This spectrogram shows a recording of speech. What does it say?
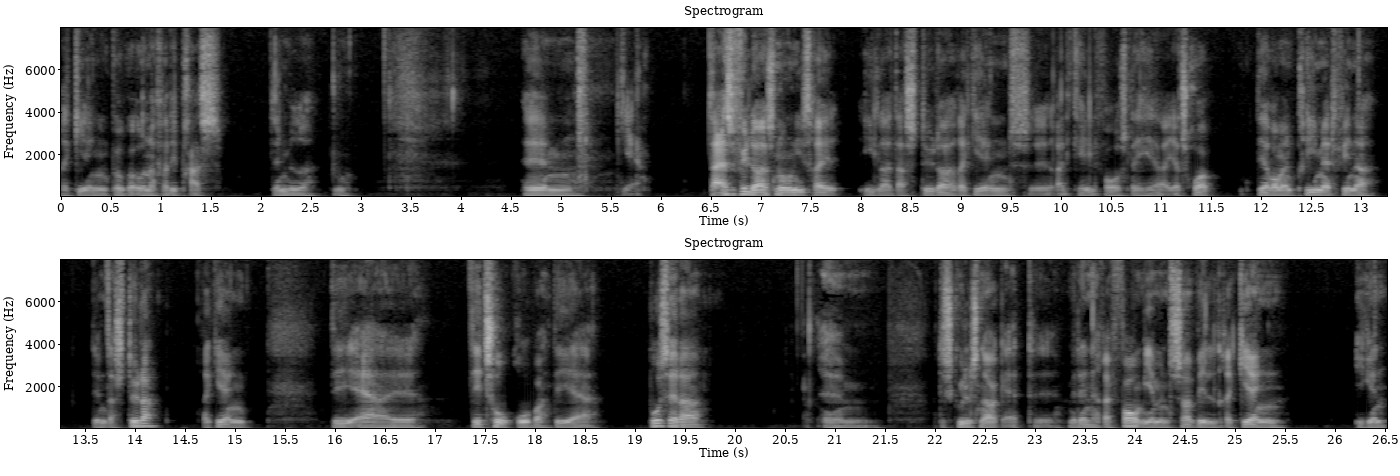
regeringen bukker under for det pres, den møder nu. Øh, ja, der er selvfølgelig også nogle israelere, der støtter regeringens øh, radikale forslag her. Jeg tror, der hvor man primært finder dem, der støtter regeringen, det er øh, det er to grupper. Det er bosættere. Øhm, det skyldes nok, at øh, med den her reform, jamen så vil regeringen igen,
